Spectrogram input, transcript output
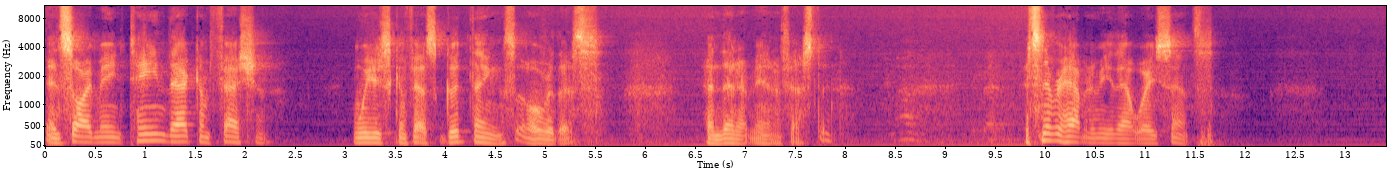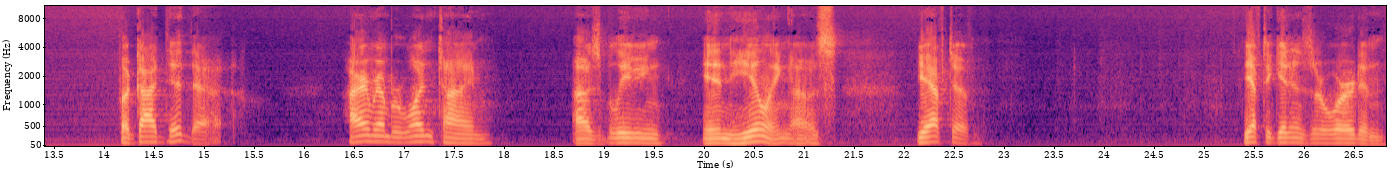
And so I maintained that confession. We just confessed good things over this. And then it manifested. It's never happened to me that way since. But God did that. I remember one time I was believing in healing. I was, you have to, you have to get into the Word and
